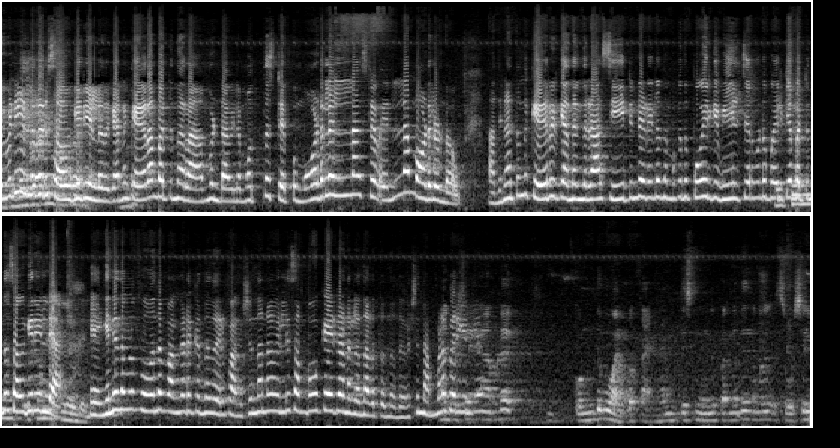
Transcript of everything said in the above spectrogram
എവിടെയുള്ളത് ഒരു സൗകര്യം ഉള്ളത് കാരണം കയറാൻ പറ്റുന്ന റാമ്പ് ഉണ്ടാവില്ല. മൊത്ത സ്റ്റെപ്പ് മോഡലെല്ലാം സ്റ്റെപ്പ് എല്ലാ മോഡലും ഉണ്ടാവും. അതിനകത്തൊന്ന് കയറിയിരിക്കാൻ എന്നിട്ട് ആ സീറ്റിന്റെ ഇടയിൽ നമുക്കൊന്ന് പോയിരിക്കാം. വീൽ ചെയർ കൊണ്ട് പോയിരിക്കാൻ പറ്റുന്ന സൗകര്യം ഇല്ല എങ്ങനെയാ നമ്മൾ പോകുന്ന പങ്കെടുക്കുന്നത്? ഒരു ഫംഗ്ഷൻ എന്ന് പറഞ്ഞാൽ വലിയ സംഭവമൊക്കെ ആയിട്ടാണല്ലോ നടത്തുന്നത്. പക്ഷെ നമ്മളെ പരിഗണിക്കാൻ കൊണ്ടുപോകാൻ ഇപ്പൊ ഫാ- ഞാൻ ഉദ്ദേശിക്കുന്നത് പറഞ്ഞത് നമ്മൾ സോഷ്യൽ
